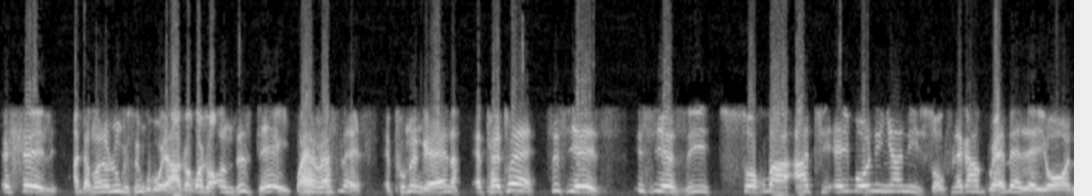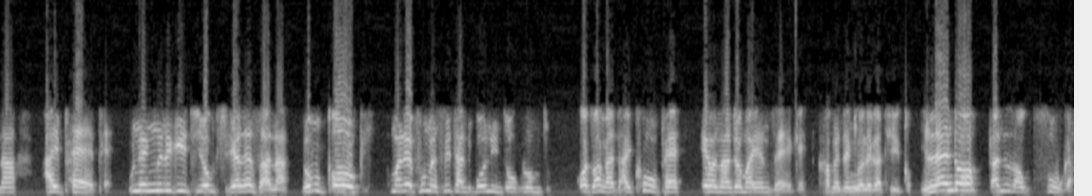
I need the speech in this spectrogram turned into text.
ehleli adamane olungisa ingubo yakhe kodwa on this day waye restless. Ephume ngena ephethwe sisiyezi. Isiyezi sokuba athi eyibona inyaniso kufuneka agwebele yona ayiphephe. Unencilikithi yokujikelezana nobuxoki umane ephume esithi andiboni into kulo mntu kodwa angathi ayikhuphe eyona nto mayenzeke. Rhamente engcwele kathixo. Yile nto xa ndizawusuka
